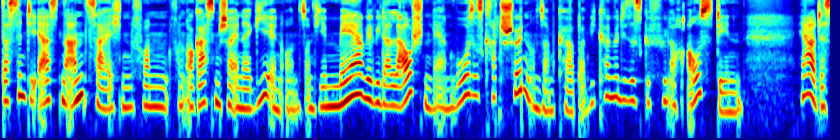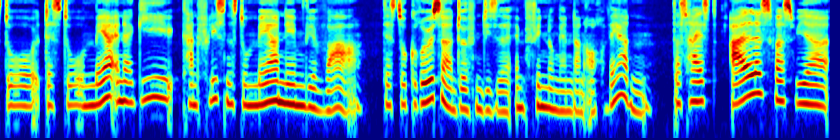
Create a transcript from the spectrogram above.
das sind die ersten Anzeichen von, von orgasmischer Energie in uns. Und je mehr wir wieder lauschen lernen, wo ist es gerade schön in unserem Körper? Wie können wir dieses Gefühl auch ausdehnen? Ja, desto, desto mehr Energie kann fließen, desto mehr nehmen wir wahr. Desto größer dürfen diese Empfindungen dann auch werden. Das heißt, alles, was wir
